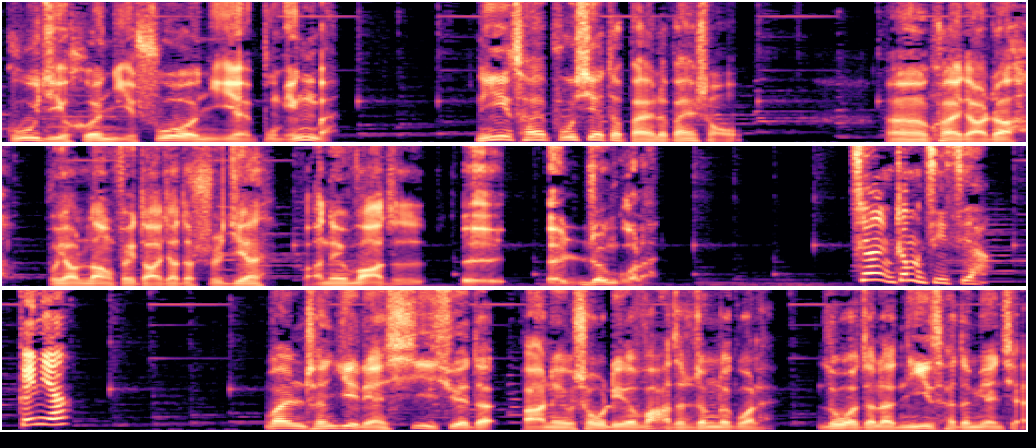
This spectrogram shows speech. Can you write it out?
估计和你说你也不明白。尼采不屑地摆了摆手：“呃，快点的，不要浪费大家的时间，把那袜子呃呃扔过来。”既然你这么积极啊，给你啊！万晨一脸戏谑地把那个手里的袜子扔了过来。落在了尼采的面前，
